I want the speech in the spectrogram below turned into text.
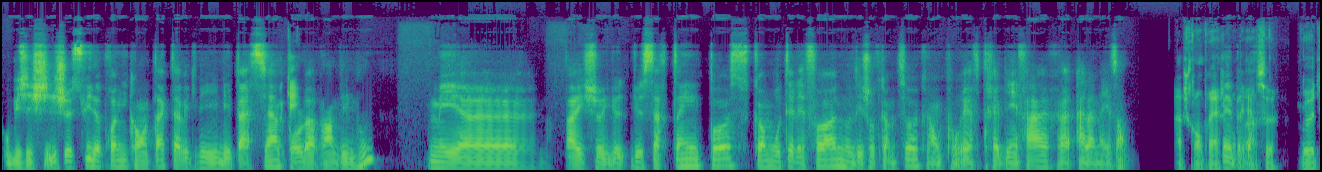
obligé, je suis le premier contact avec les, patients pour leur rendez-vous. Mais euh, il, y a, certains postes comme au téléphone ou des choses comme ça qu'on pourrait très bien faire à la maison. Ah, je comprends, je comprends ça. Good.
